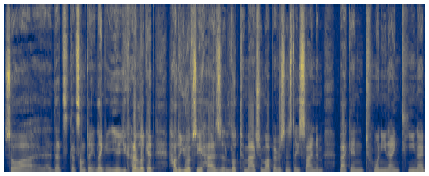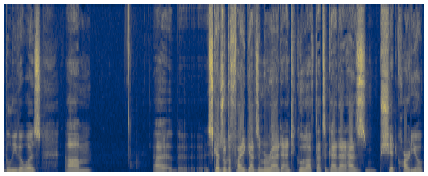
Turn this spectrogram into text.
So uh, that's that's something like you, you got to look at how the UFC has looked to match him up ever since they signed him back in 2019, I believe it was. Um, uh, scheduled to fight Gadzhimurad Antigulov. That's a guy that has shit cardio,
